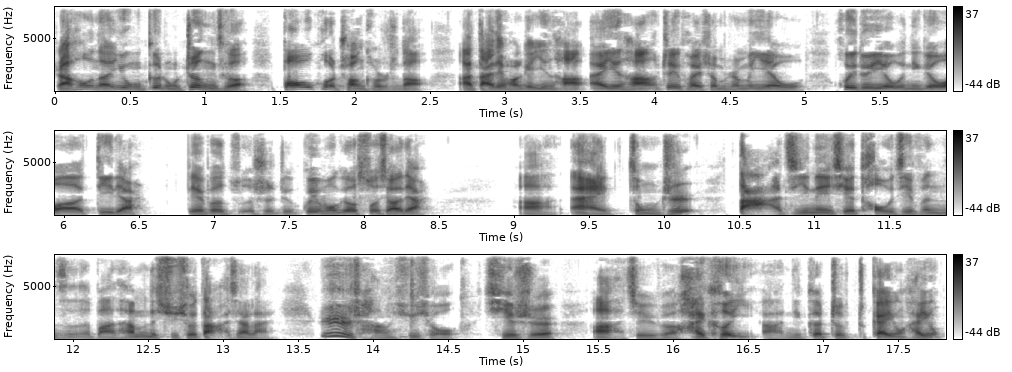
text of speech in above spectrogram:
然后呢，用各种政策，包括窗口指导啊，打电话给银行，哎，银行这块什么什么业务，汇兑业务你给我低点，别不是这个规模给我缩小点，啊，哎，总之。打击那些投机分子，把他们的需求打下来。日常需求其实啊，这个还可以啊，你搁这该用还用，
